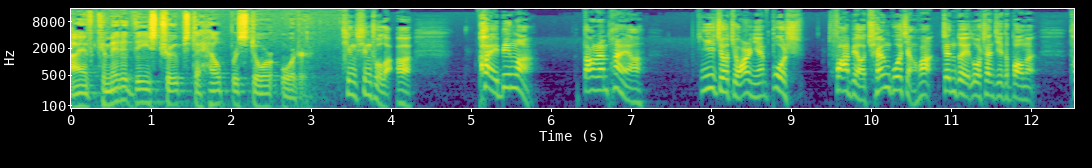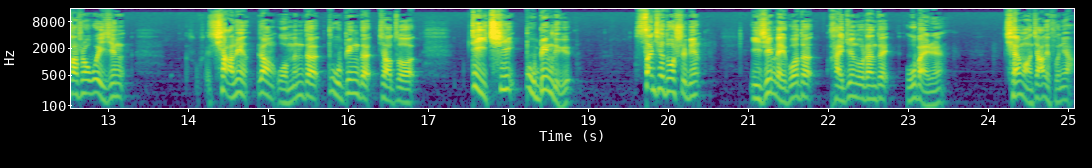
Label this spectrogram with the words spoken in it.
I have committed these troops to help restore order. 听清楚了啊，派兵了，当然派啊。一九九二年，布什发表全国讲话，针对洛杉矶的暴乱，他说：“我已经下令让我们的步兵的叫做第七步兵旅三千多士兵，以及美国的海军陆战队五百人前往加利福尼亚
